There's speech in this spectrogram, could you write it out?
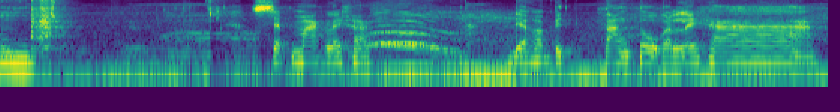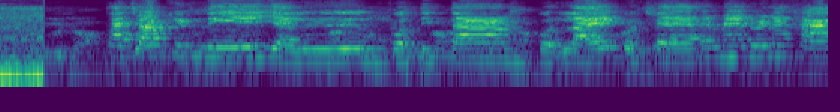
อเซ็บมากเลยค่ะ เดี๋ยวเราไปตั้งโต๊ะกันเลยค่ะ ถ้าชอบคลิปนี้อย่าลืมกดติดตาม กดไลค์ กดแชร์ให้แม่ด้วยนะคะ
